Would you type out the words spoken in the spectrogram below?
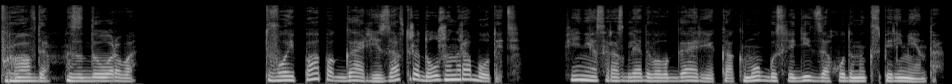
Правда, здорово. Твой папа Гарри завтра должен работать. Финиас разглядывал Гарри, как мог бы следить за ходом эксперимента.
